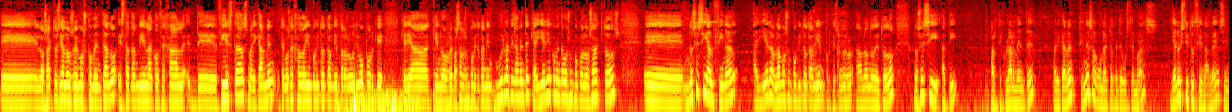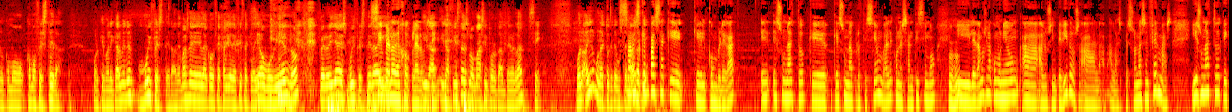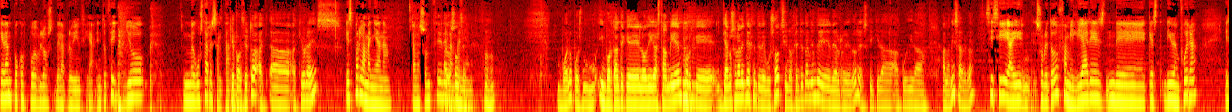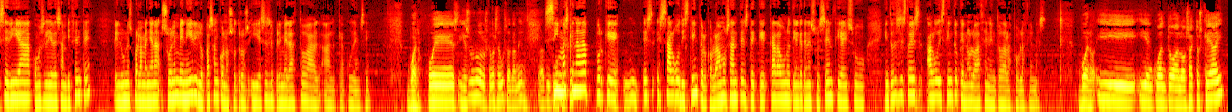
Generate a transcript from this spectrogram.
Eh, los actos ya los hemos comentado. Está también la concejal de fiestas, Mari Carmen. Te hemos dejado ahí un poquito también para lo último porque quería que nos repasaras un poquito también muy rápidamente, que ayer ya comentamos un poco los actos. Eh, no sé si al final, ayer hablamos un poquito también, porque estuvimos hablando de todo. No sé si a ti, particularmente, Mari Carmen, ¿tienes algún acto que te guste más? Ya no institucional, ¿eh? sino como, como festera. Porque Mari Carmen es muy festera, además de la concejalía de fiestas que la lleva muy bien, ¿no? Pero ella es muy festera. Siempre y- lo dejo claro. Y la, sí. y la fiesta es lo más importante, ¿verdad? Sí. Bueno, ¿hay algún acto que te guste más? ¿Sabes qué pasa? Que, que el Combregat e- es un acto que, que es una procesión, ¿vale? Con el Santísimo y le damos la comunión a, a los impedidos, a, la- a las personas enfermas. Y es un acto que queda en pocos pueblos de la provincia. Entonces yo me gusta resaltarlo. Que por cierto, ¿a, a- a qué hora es? Es por la mañana, a las 11 de a la las 11. mañana. Bueno, pues m- importante que lo digas también porque ya no solamente hay gente de Busot, sino gente también de, de alrededores que quiera acudir a, a la misa, ¿verdad? Sí, sí, hay sobre todo familiares de que viven fuera. Ese día, como es el día de San Vicente, el lunes por la mañana suelen venir y lo pasan con nosotros y ese es el primer acto al, al que acuden, sí. Bueno, pues y es uno de los que más te gusta también. ¿A ti Sí, más que nada porque es, es algo distinto, lo que hablábamos antes de que cada uno tiene que tener su esencia y su... entonces esto es algo distinto que no lo hacen en todas las poblaciones. Bueno, y, y en cuanto a los actos que hay,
